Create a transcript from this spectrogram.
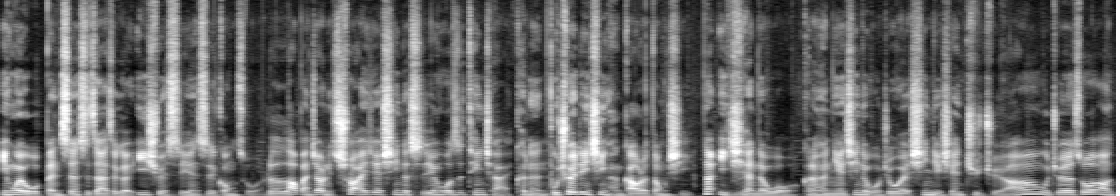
因为我本身是在这个医学实验室工作，老板叫你 try。一些新的实验，或是听起来可能不确定性很高的东西。那以前的我，可能很年轻的我，就会心里先拒绝啊。我觉得说啊，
